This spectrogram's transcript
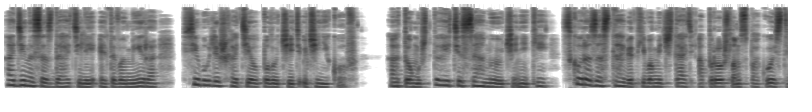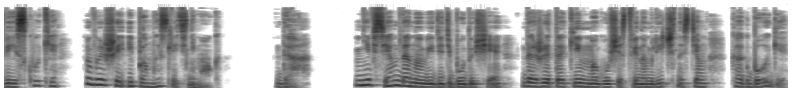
один из создателей этого мира всего лишь хотел получить учеников. О том, что эти самые ученики скоро заставят его мечтать о прошлом спокойствии и скуке, выше и помыслить не мог. Да, не всем дано видеть будущее, даже таким могущественным личностям, как боги.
